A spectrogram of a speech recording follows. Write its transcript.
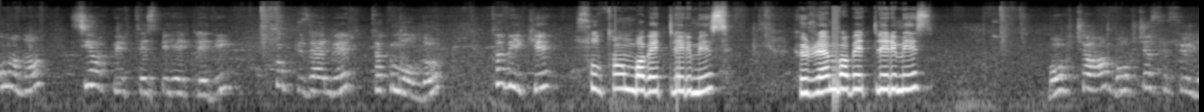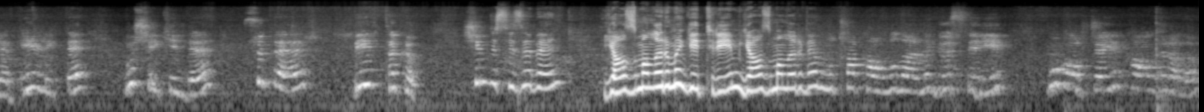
Ona da siyah bir tesbih ekledik. Çok güzel bir takım oldu. Tabii ki sultan babetlerimiz, hürrem babetlerimiz, bohça, bohça süsüyle birlikte bu şekilde süper bir takım. Şimdi size ben yazmalarımı getireyim. Yazmaları ve mutfak havlularını göstereyim. Bu bohçayı kaldıralım.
